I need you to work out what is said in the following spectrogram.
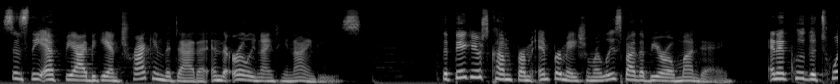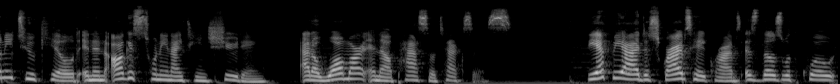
since the FBI began tracking the data in the early 1990s. The figures come from information released by the Bureau Monday and include the 22 killed in an August 2019 shooting at a Walmart in El Paso, Texas. The FBI describes hate crimes as those with, quote,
